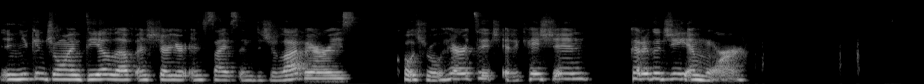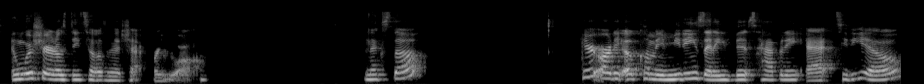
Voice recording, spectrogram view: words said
And you can join DLF and share your insights in digital libraries, cultural heritage, education, pedagogy, and more. And we'll share those details in the chat for you all. Next up, here are the upcoming meetings and events happening at TDL.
